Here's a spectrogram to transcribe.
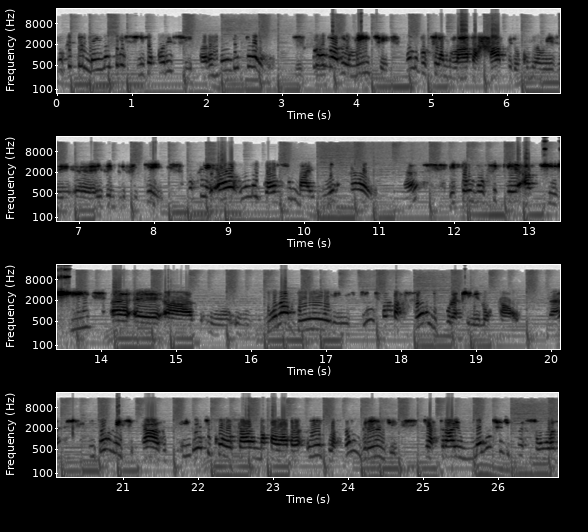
você também não precisa aparecer para o mundo todo. Provavelmente, quando você é um lava rápido, como eu eh, exemplifiquei, você é um negócio mais local. Né? Então, você quer atingir a, o- os moradores, quem está passando por aquele local. Né? Então, nesse caso, em vez de colocar uma palavra ampla, tão grande, que atrai um monte de pessoas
